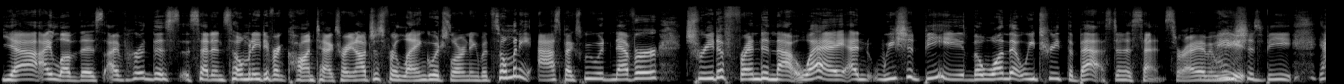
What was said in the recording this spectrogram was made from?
Yeah, I love this. I've heard this said in so many different contexts, right? Not just for language learning, but so many aspects. We would never treat a friend in that way. And we should be the one that we treat the best in a sense, right? I mean, right. we should be, yeah,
